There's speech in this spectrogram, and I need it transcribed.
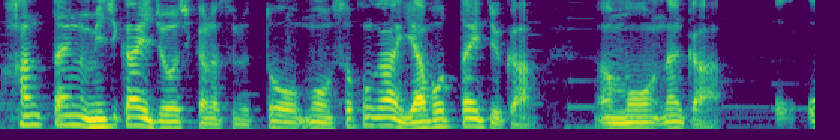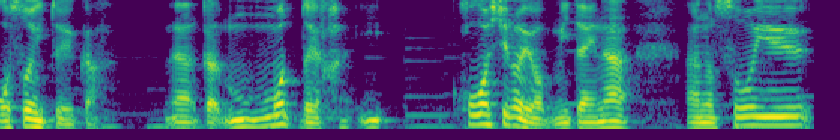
反対の短い上司からするともうそこがやぼったいというかもうなんか遅いというかなんかもっとこうしろよみたいなあのそういう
